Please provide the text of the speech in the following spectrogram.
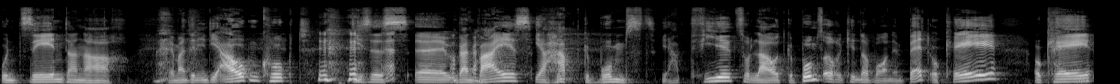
und Sehen danach. Wenn man denn in die Augen guckt, dieses, äh, man weiß, ihr habt gebumst. Ihr habt viel zu laut gebumst, eure Kinder waren im Bett, okay, okay,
